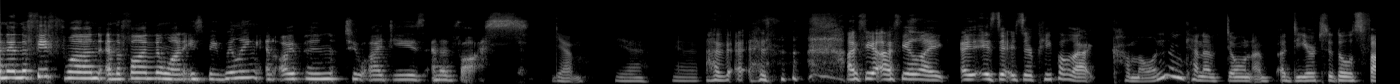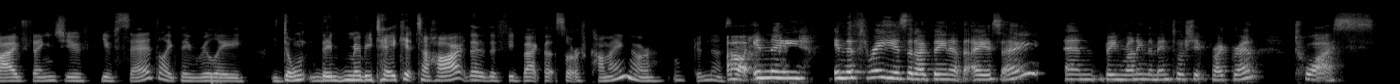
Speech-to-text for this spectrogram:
And then the fifth one and the final one is be willing and open to ideas and advice. Yeah. Yeah. Yeah. Have, I feel I feel like is there is there people that come on and kind of don't adhere to those five things you've you've said? Like they really don't they maybe take it to heart the the feedback that's sort of coming or oh goodness. Oh, in the in the three years that I've been at the ASA and been running the mentorship program, twice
